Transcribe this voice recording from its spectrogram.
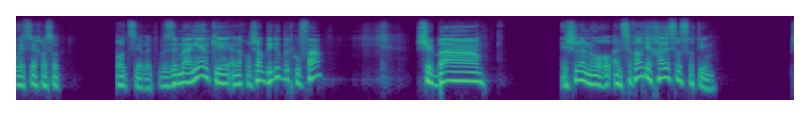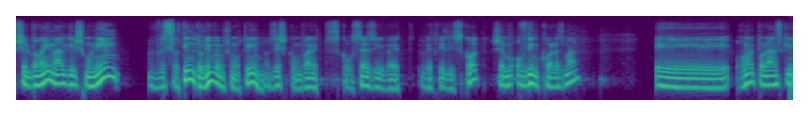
הוא יצליח לעשות עוד סרט, וזה מעניין כי אנחנו עכשיו בדיוק בתקופה שבה יש לנו, אני ספרתי 11 סרטים של במאים מעל גיל 80, וסרטים גדולים ומשמעותיים, אז יש כמובן את סקורסזי ואת, ואת רידלי סקוט, שהם עובדים כל הזמן. אה, רומן פולנסקי,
